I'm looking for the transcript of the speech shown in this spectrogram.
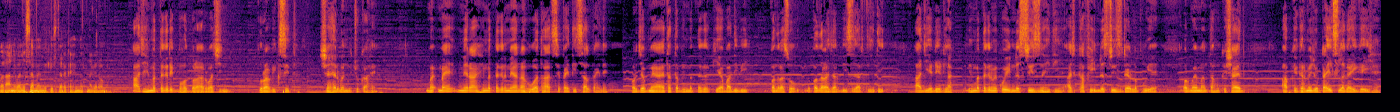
और आने वाले समय में किस तरह का हिम्मत नगर होगा? आज हिम्मत नगर एक बहुत बड़ा अर्वाचीन पूरा विकसित शहर बन चुका है। मैं मेरा हिम्मत नगर में आना हुआ था आज से पैंतीस साल पहले और जब मैं आया था तब हिम्मत नगर की आबादी भी पंद्रह सौ, पंद्रह हज़ार, बीस हज़ार की थी। आज ये डेढ़ लाख। हिम्मत नगर में कोई इंडस्ट्रीज़ नहीं थी। आज काफ़ी इंडस्ट्रीज़ डेवलप हुई है। और मैं मानता हूँ कि शायद आपके घर में जो टाइल्स लगाई गई है,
